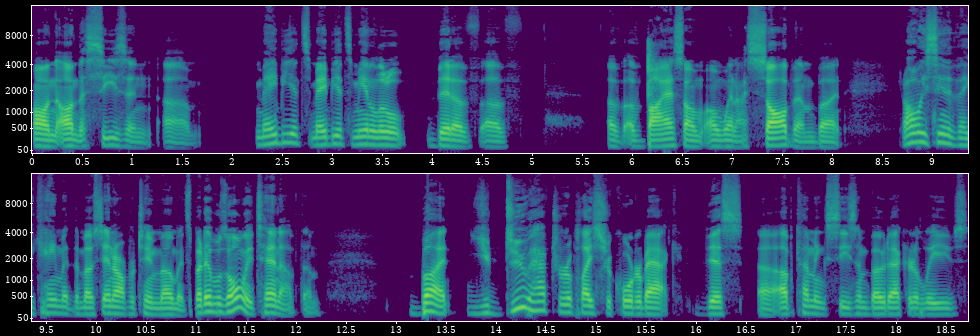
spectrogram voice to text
on on the season. Um, maybe it's maybe it's me and a little bit of of of, of bias on, on when I saw them, but it always seemed that they came at the most inopportune moments. But it was only 10 of them. But you do have to replace your quarterback this uh, upcoming season. Bodecker leaves.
